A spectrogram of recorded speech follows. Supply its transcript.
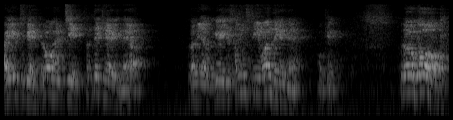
과일 두 개로 할지 선택해야겠네요. 그러면 그게 이제 3C1 되겠네요. 오케이. 그러고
